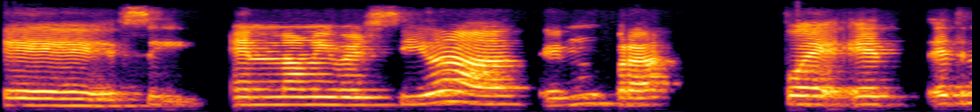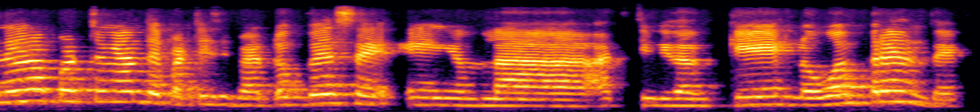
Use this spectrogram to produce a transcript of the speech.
Eh, sí, en la universidad, en UPRA, pues he, he tenido la oportunidad de participar dos veces en la actividad que es Lobo Emprende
